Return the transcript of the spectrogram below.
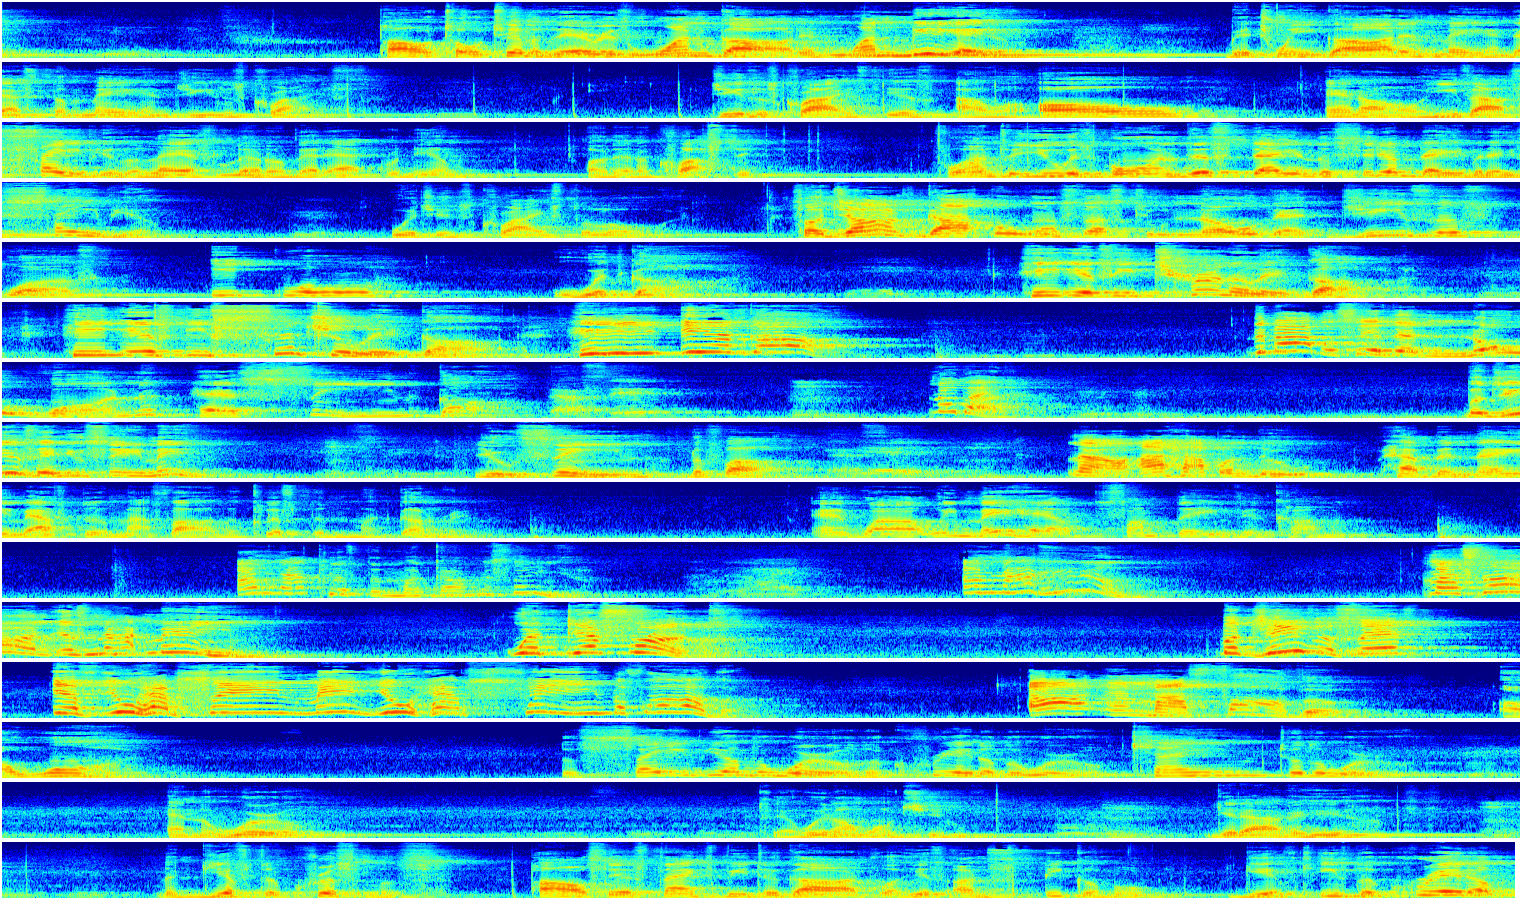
Paul told Timothy there is one God and one mediator between God and man. That's the man, Jesus Christ. Jesus Christ is our all and all. He's our Savior, the last letter of that acronym or that acrostic. For unto you is born this day in the city of David a Savior which is Christ the Lord. So John's gospel wants us to know that Jesus was equal with God. He is eternally God. He is essentially God. He is God. The Bible says that no one has seen God. That's it. Nobody. But Jesus said, You see me, you've seen the Father. That's it. Now, I happen to have been named after my father, Clifton Montgomery. And while we may have some things in common, I'm not Clifton Montgomery Sr. All right. I'm not him. My son is not me. We're different. But Jesus said, if you have seen me, you have seen the Father. I and my Father are one. The Savior of the world, the Creator of the world, came to the world. And the world said, We don't want you. Get out of here. The gift of Christmas. Paul says, Thanks be to God for his unspeakable gift. He's the creator of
